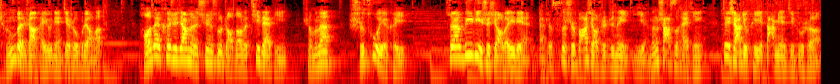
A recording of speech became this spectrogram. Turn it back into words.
成本上还有点接受不了了。好在科学家们迅速找到了替代品，什么呢？食醋也可以。虽然威力是小了一点，但是四十八小时之内也能杀死海星，这下就可以大面积注射了。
